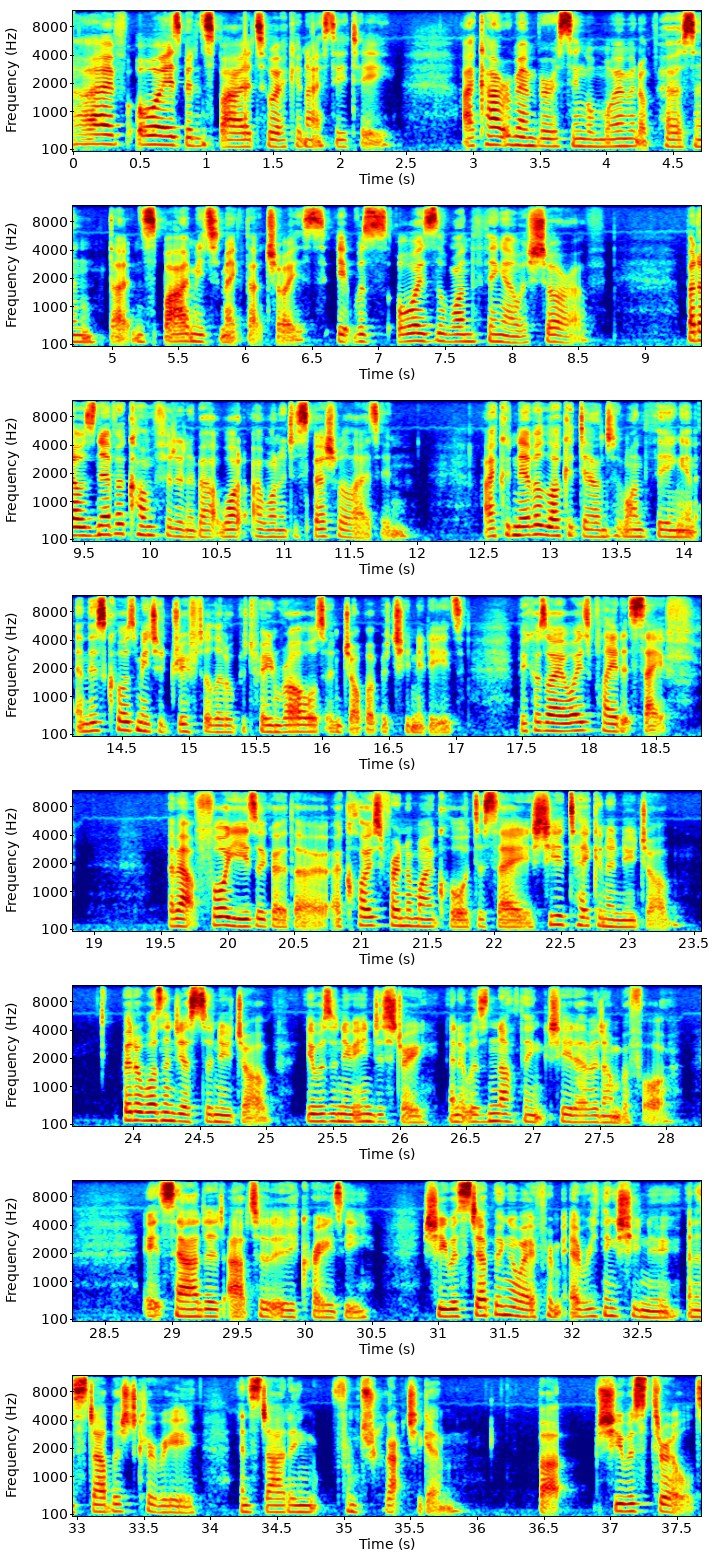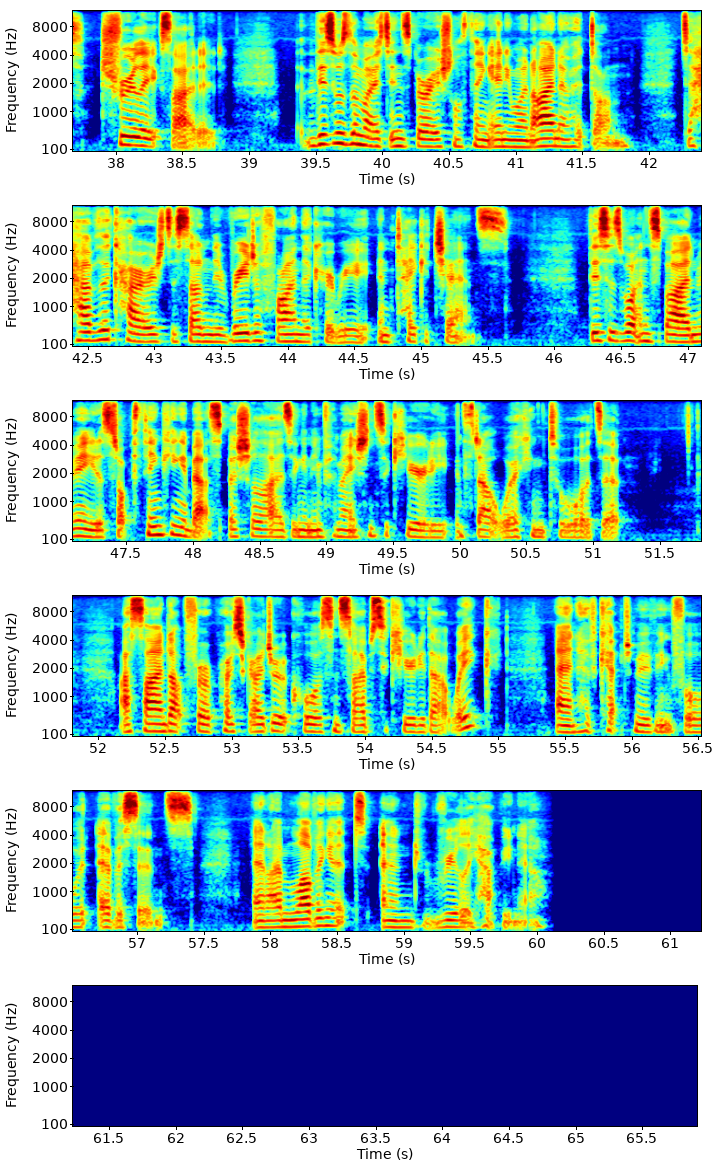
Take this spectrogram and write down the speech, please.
I've always been inspired to work in ICT. I can't remember a single moment or person that inspired me to make that choice. It was always the one thing I was sure of. But I was never confident about what I wanted to specialise in. I could never lock it down to one thing, and, and this caused me to drift a little between roles and job opportunities because I always played it safe. About four years ago, though, a close friend of mine called to say she had taken a new job. But it wasn't just a new job, it was a new industry, and it was nothing she'd ever done before. It sounded absolutely crazy. She was stepping away from everything she knew, an established career, and starting from scratch again. But she was thrilled, truly excited. This was the most inspirational thing anyone I know had done, to have the courage to suddenly redefine their career and take a chance. This is what inspired me to stop thinking about specialising in information security and start working towards it. I signed up for a postgraduate course in cybersecurity that week and have kept moving forward ever since. And I'm loving it and really happy now.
